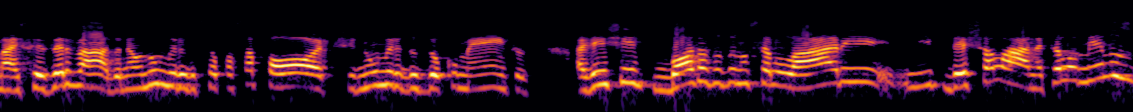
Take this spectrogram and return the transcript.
mais reservado, né? O número do seu passaporte, número dos documentos. A gente bota tudo no celular e, e deixa lá, né? Pelo menos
